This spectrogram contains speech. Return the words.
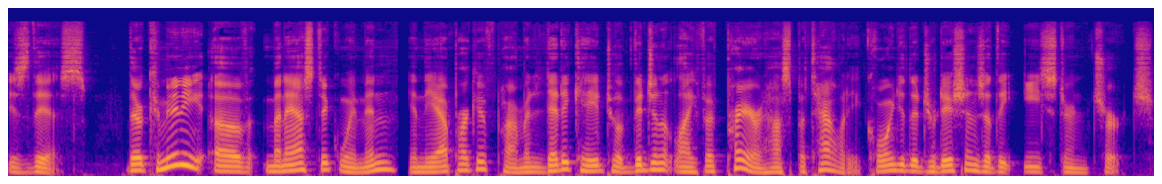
is this. They're community of monastic women in the Eparchy of Parma is dedicated to a vigilant life of prayer and hospitality, according to the traditions of the Eastern Church.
